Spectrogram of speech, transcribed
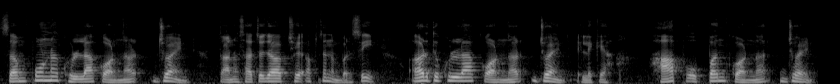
સંપૂર્ણ ખુલ્લા કોર્નર જોઈન્ટ તો આનો સાચો જવાબ છે ઓપ્શન નંબર સી અર્ધ ખુલ્લા કોર્નર જોઈન્ટ એટલે કે હાફ ઓપન કોર્નર જોઈન્ટ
